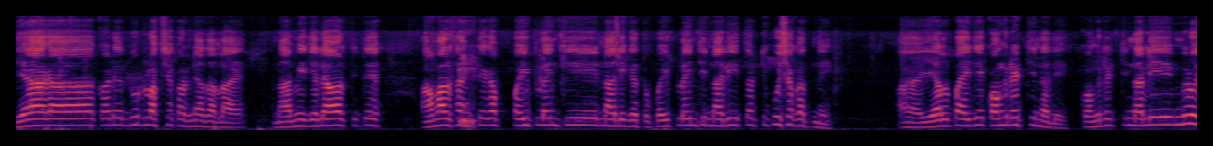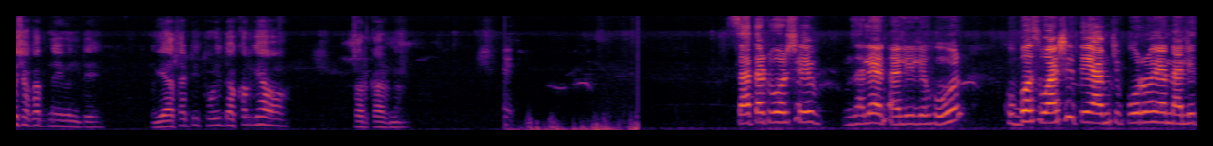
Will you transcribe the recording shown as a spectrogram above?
याकडे दुर्लक्ष करण्यात आलं आहे. आणि आम्ही गेल्यावर तिथे आम्हाला सांगते का पाईपलाईनची नाली घेतो. पाईपलाईनची नाली तर टिकू शकत नाही. अं, याला पाहिजे काँक्रीटची नाली. काँक्रीटची नाली मिळू शकत नाही म्हणते. यासाठी थोडी दखल घ्यावा सरकारनं. सात आठ वर्षे झाल्या नालीले होऊन. खूपच वास येते आमची पोरं या नालीत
